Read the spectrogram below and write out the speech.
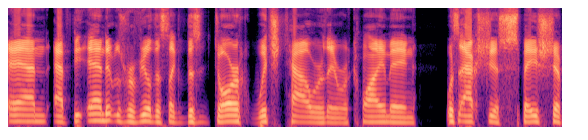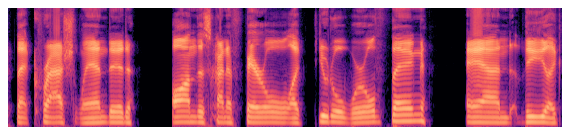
And at the end, it was revealed this like this dark witch tower they were climbing was actually a spaceship that crash landed on this kind of feral like feudal world thing and the like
